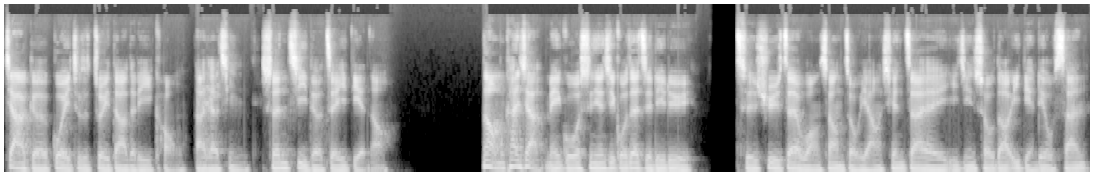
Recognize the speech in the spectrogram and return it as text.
价格贵就是最大的利空，大家请深记得这一点哦。那我们看一下美国十年期国债殖利率持续在往上走扬，现在已经收到一点六三，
